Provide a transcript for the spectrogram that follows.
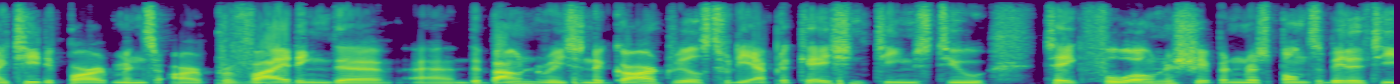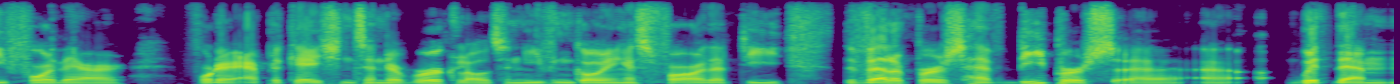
IT departments are providing the uh, the boundaries and the guardrails to the application teams to take full ownership and responsibility for their for their applications and their workloads, and even going as far that the developers have beepers uh, uh, with them,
